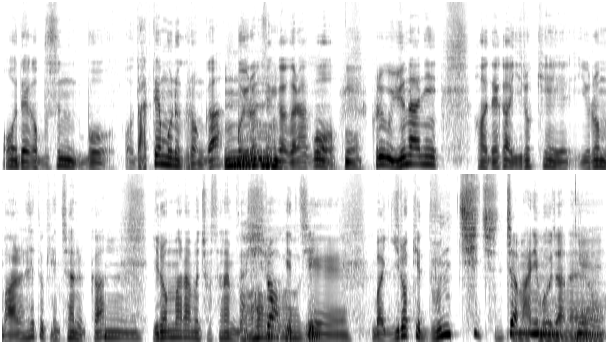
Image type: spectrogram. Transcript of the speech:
어, 내가 무슨, 뭐, 어, 나 때문에 그런가? 음. 뭐 이런 음. 생각을 하고, 예. 그리고 유난히, 어, 내가 이렇게, 이런 말을 해도 괜찮을까? 음. 이런 말 하면 저 사람이 나 어, 싫어하겠지? 어, 예. 막 이렇게 눈치 진짜 많이 음. 보잖아요. 예.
